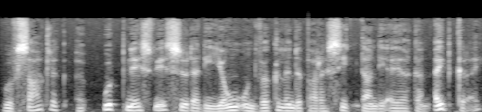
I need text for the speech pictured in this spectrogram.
hoofsaaklik 'n oop nes wees sodat die jong ontwikkelende parasiet dan die eier kan uitkry.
